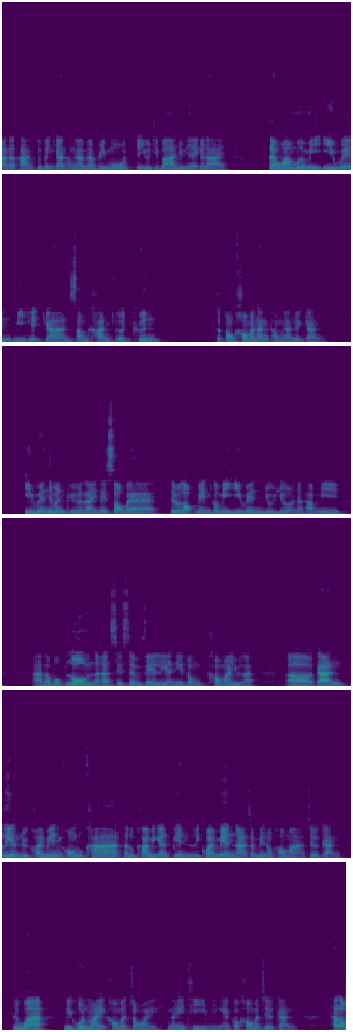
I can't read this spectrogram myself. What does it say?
มาตรฐานคือเป็นการทำงานแบบรีโมทจะอยู่ที่บ้านอยู่ที่ไหนก็ได้ แต่ว่าเมื่อมีอีเวนต์มีเหตุการณ์สำคัญเกิดขึ้น จะต้องเข้ามานั่งทำงานด้วยกันอีเวนต์นี่มันคืออะไร ในซอฟต์แวร์ development ก็มีอีเวนต์อยู่เยอะนะครับ มีระบบล่มนะฮะ system failure อันนี้ต้องเข้ามาอยู่ละการเปลี่ยน requirement ของลูกค้า ถ้าลูกค้ามีการเปลี่ยน requirement อาจจะเป็นต้องเข้ามาเจอกัน หรือว่ามีคนใหม่เข้ามาจอยในทีมอย่างเงี้ยก็เข้ามาเจอกัน ถ้าเรา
